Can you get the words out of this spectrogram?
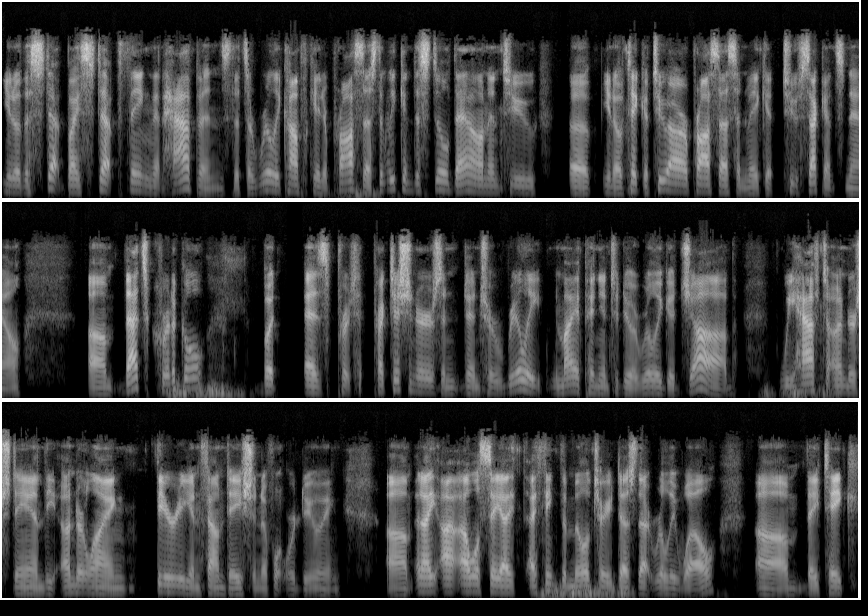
you know the step by step thing that happens, that's a really complicated process that we can distill down into a you know take a two hour process and make it two seconds now. Um, that's critical. But as pr- practitioners and, and to really, in my opinion, to do a really good job, we have to understand the underlying theory and foundation of what we're doing. Um, and I, I, will say I, I think the military does that really well. Um, they take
